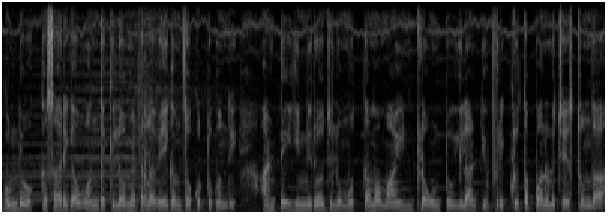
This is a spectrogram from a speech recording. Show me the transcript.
గుండె ఒక్కసారిగా వంద కిలోమీటర్ల వేగంతో కొట్టుకుంది. అంటే ఇన్ని రోజులు మొత్తం మా ఇంట్లో ఉంటూ ఇలాంటి వికృత పనులు చేస్తుందా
